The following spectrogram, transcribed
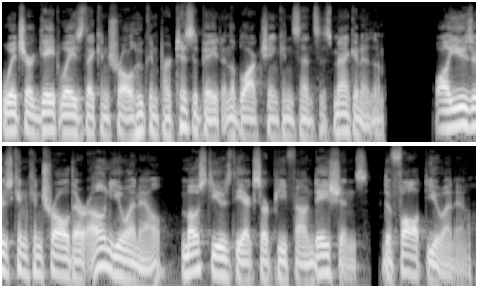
which are gateways that control who can participate in the blockchain consensus mechanism. While users can control their own UNL, most use the XRP Foundation's default UNL.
